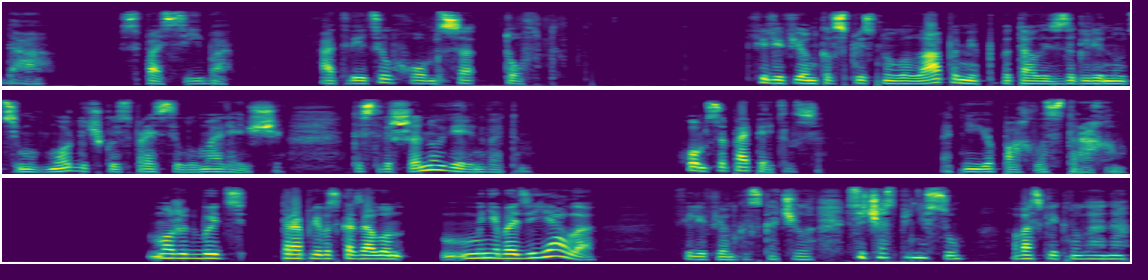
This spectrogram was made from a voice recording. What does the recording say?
— Да, спасибо, — ответил Холмса Тофт. Филифьонка всплеснула лапами, попыталась заглянуть ему в мордочку и спросила умоляюще. — Ты совершенно уверен в этом? Холмса попятился. От нее пахло страхом. — Может быть, — торопливо сказал он, — мне бы одеяло? Филифьонка вскочила. — Сейчас принесу, — воскликнула она.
